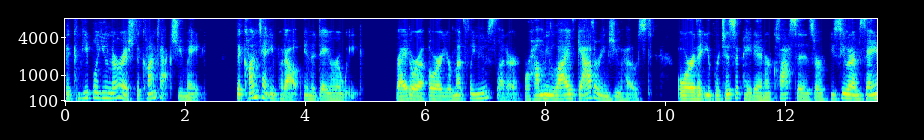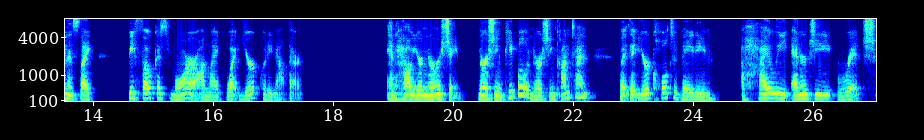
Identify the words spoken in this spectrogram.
the people you nourish, the contacts you make, the content you put out in a day or a week, right? Or or your monthly newsletter, or how many live gatherings you host, or that you participate in, or classes, or you see what I'm saying? It's like be focused more on like what you're putting out there and how you're nourishing, nourishing people, nourishing content, but that you're cultivating a highly energy rich,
